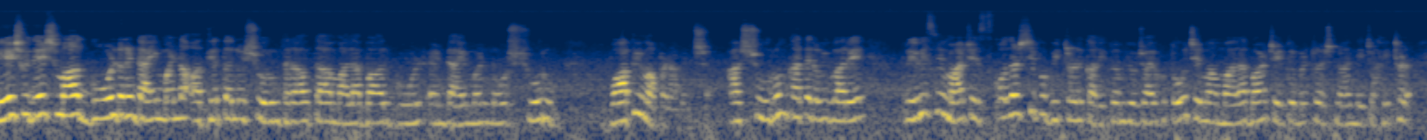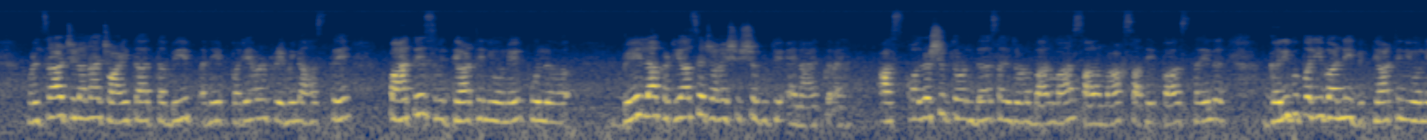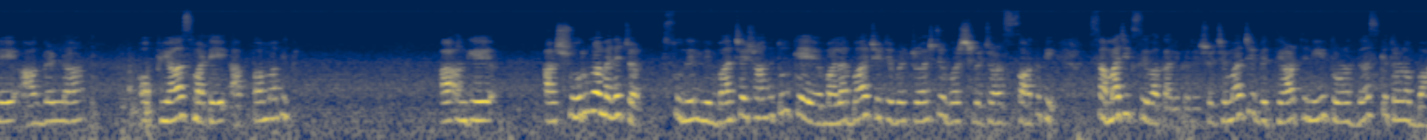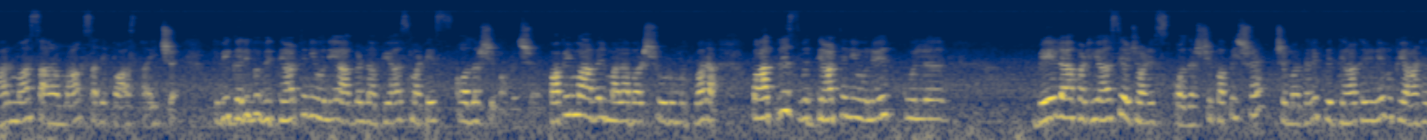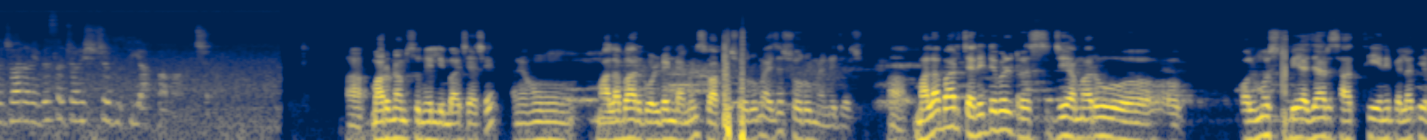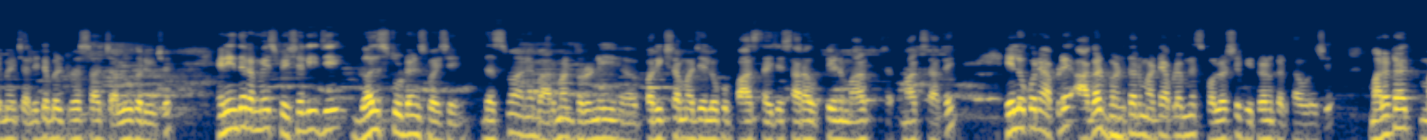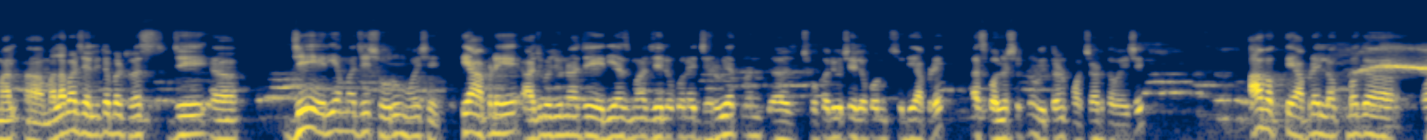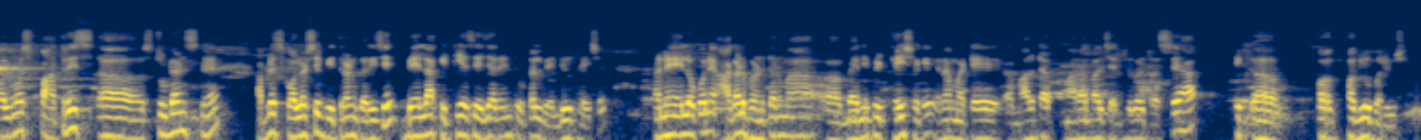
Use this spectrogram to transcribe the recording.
દેશ વિદેશમાં ગોલ્ડ અને ડાયમંડના અદ્યતન શોરૂમ ધરાવતા માલાબાર ગોલ્ડ એન્ડ ડાયમંડનો શોરૂમ વાપીમાં પણ આવેલ છે. આ શોરૂમ ખાતે રવિવારે ત્રેવીસમી માર્ચે સ્કોલરશિપ વિતરણ કાર્યક્રમ યોજાયો હતો, જેમાં માલાબાર ચેરિટેબલ ટ્રસ્ટના નેજા હેઠળ વલસાડ જિલ્લાના જાણીતા તબીબ અને પર્યાવરણ પ્રેમીના હસ્તે પાંત્રીસ વિદ્યાર્થીનીઓને કુલ બે લાખ અઠ્યાસી હજારની શિષ્યવૃત્તિ એનાયત કરાઈ હતી. આ સ્કોલરશિપ ધોરણ દસ અને ધોરણ બારમાં સારા માર્ક્સ સાથે પાસ થયેલ ગરીબ પરિવારની વિદ્યાર્થીનીઓને આગળના અભ્યાસ માટે આપવામાં આવી હતી. આ અંગે આ શોરૂમના મેનેજર સુનિલ લિંબાચે જણાવ્યું હતું કે માલાબાર ચેરિટેબલ ટ્રસ્ટ વર્ષ બે હજાર સાતથી સામાજિક સેવા કાર્ય કરે છે, જેમાં જે વિદ્યાર્થીની ધોરણ દસ કે ધોરણ બારમાં સારા માર્ક્સ સાથે પાસ થાય છે, તેવી ગરીબ વિદ્યાર્થીનીઓને આગળના અભ્યાસ માટે સ્કોલરશિપ આપે છે. વાપીમાં આવેલ માલાબાર શોરૂમ દ્વારા પાંત્રીસ વિદ્યાર્થીનીઓને કુલ બે લાખ અઠ્યાસી હજારની સ્કોલરશિપ આપી છે, જેમાં દરેક વિદ્યાર્થીને રૂપિયા આઠ હજાર અને દસ હજારની શિષ્યવૃત્તિ આપવામાં આવે છે. મારું નામ સુનિલ લિંબાચિયા છે અને હું Malabar golden diamonds Vapi showroom as a showroom manager છું. માલાબાર ચેરિટેબલ ટ્રસ્ટ જે અમારું ઓલમોસ્ટ બે હજાર સાતથી એની પહેલાંથી અમે ચેરિટેબલ ટ્રસ્ટ આ ચાલુ કર્યું છે. એની અંદર અમે સ્પેશિયલી જે ગર્લ્સ સ્ટુડન્ટ્સ હોય છે, દસમા અને બારમા ધોરણની પરીક્ષામાં જે લોકો પાસ થાય છે, સારા ઉત્તીર્ણ માર્ક માર્ક સાથે, એ લોકોને આપણે આગળ ભણતર માટે આપણે એમને સ્કોલરશિપ વિતરણ કરતા હોઈએ છીએ. મારાટા માલ- માલાબાર ચેરિટેબલ ટ્રસ્ટ જે જે એરિયામાં જે શોરૂમ હોય છે, ત્યાં આપણે આજુબાજુના જે એરિયાઝમાં જે લોકોને જરૂરિયાતમંદ છોકરીઓ છે એ લોકો સુધી આપણે આ સ્કોલરશિપનું વિતરણ પહોંચાડતા હોઈએ છીએ. આ વખતે આપણે લગભગ ઓલમોસ્ટ પાંત્રીસ સ્ટુડન્ટ્સને આપણે સ્કોલરશિપ વિતરણ કરી છે. બે લાખ ઇઠ્યાસી હજાર એની ટોટલ વેલ્યુ થઈ છે. અને એ લોકોને આગળ ભણતરમાં બેનિફિટ થઈ શકે. એના માટે મારા મારા બાલ ચેરિટેબલ ટ્રસ્ટે આ એક પગલું ભર્યું છે.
